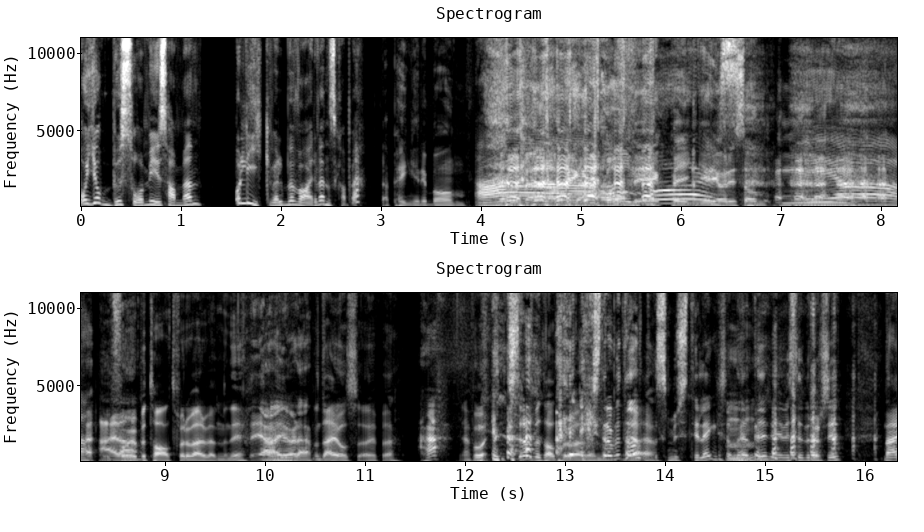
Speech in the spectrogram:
å jobbe så mye sammen og likevel bevare vennskapet? Det er penger i bånn. Ah, penger i horisonten. ja. Du får jo betalt for å være venn med de. Ja, jeg gjør det. Men deg også, Jeppe. Hæ? Jeg får ekstra betalt for å være venn Ekstra med betalt. Ja, ja. Smusstillegg, som det heter i visse bransjer. Nei,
